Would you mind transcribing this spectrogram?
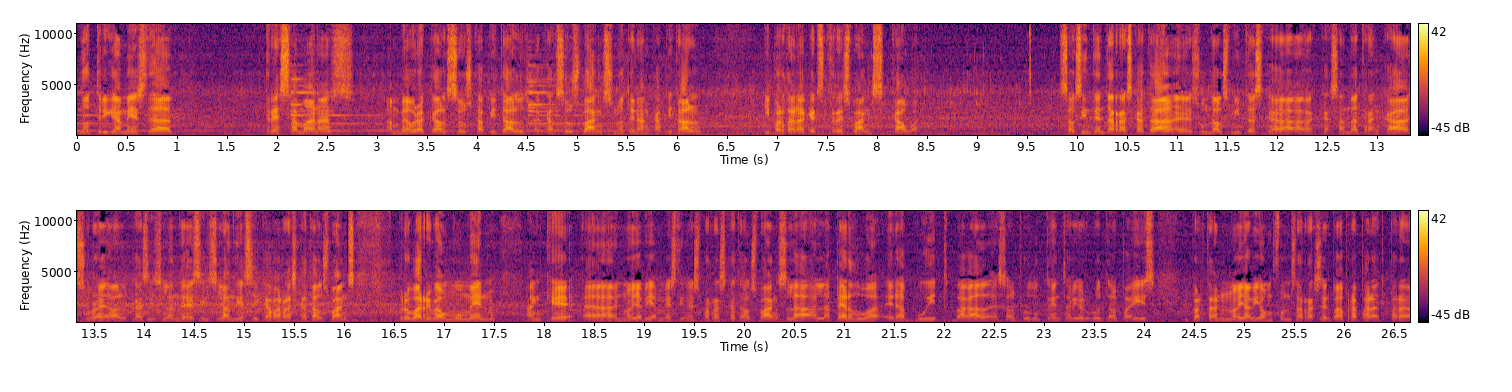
no triga més de tres setmanes en veure que els seus capitals, que els seus bancs no tenen capital i per tant aquests tres bancs cauen. Se'ls intenta rescatar, és un dels mites que, que s'han de trencar sobre el cas islandès. Islàndia sí que va rescatar els bancs, però va arribar un moment en què eh, no hi havia més diners per rescatar els bancs, la, la pèrdua era 8 vegades el producte interior brut del país i per tant no hi havia un fons de reserva preparat per a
